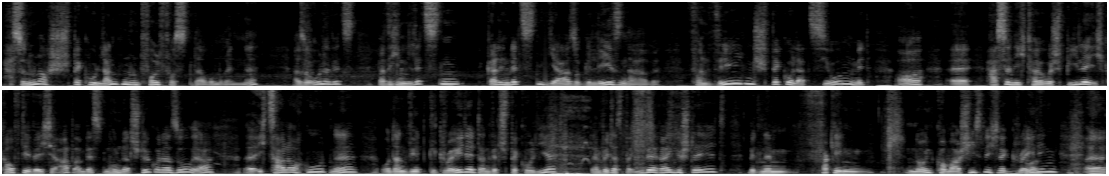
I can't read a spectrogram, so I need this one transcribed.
Hast du nur noch Spekulanten und Vollpfosten da rumrennen, ne? Also ohne Witz, was ich in den letzten, gerade im letzten Jahr so gelesen habe, von wilden Spekulationen mit, oh, äh, hast du nicht teure Spiele, ich kauf dir welche ab, am besten 100 Stück oder so, ja, äh, ich zahle auch gut, ne, und dann wird gegradet, dann wird spekuliert, dann wird das bei eBay reingestellt, mit einem fucking 9, schieß mich weg Grading, äh,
